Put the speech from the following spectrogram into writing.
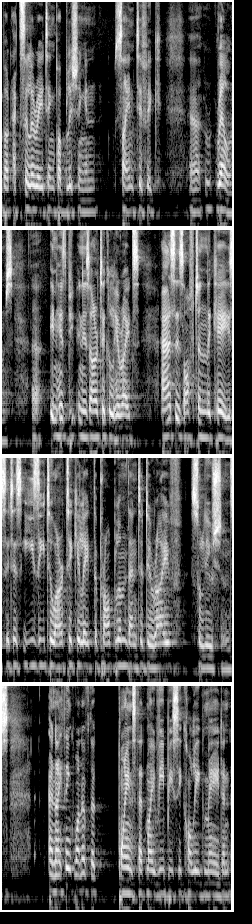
about accelerating publishing in scientific uh, realms, uh, in, his, in his article, he writes, as is often the case, it is easy to articulate the problem than to derive solutions. And I think one of the points that my VBC colleague made, and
